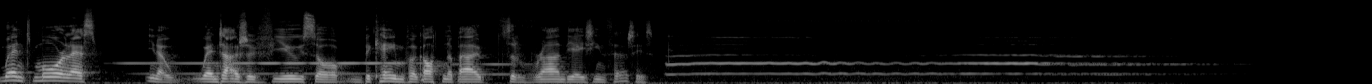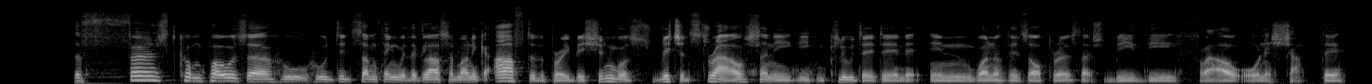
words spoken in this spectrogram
went more or less, you know, went out of use or became forgotten about sort of around the 1830s. The first composer who, who did something with the glass harmonica after the prohibition was Richard Strauss, and he, he included it in one of his operas. That should be the Frau ohne Schatten.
